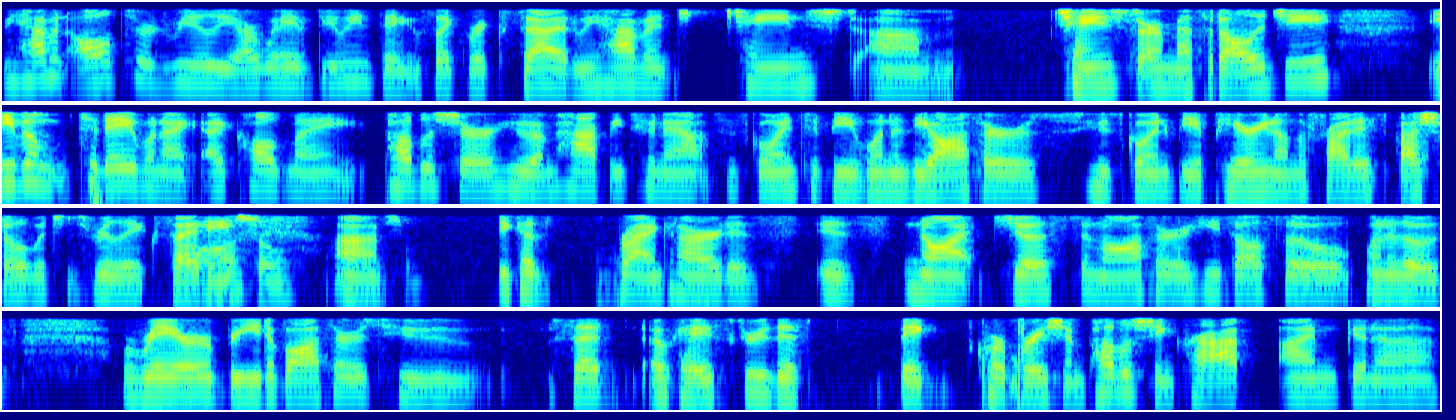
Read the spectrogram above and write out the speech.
we haven't altered really our way of doing things. Like Rick said, we haven't changed um, changed our methodology. Even today, when I, I called my publisher, who I'm happy to announce is going to be one of the authors who's going to be appearing on the Friday special, which is really exciting Awesome. Um, awesome. Because Brian Kennard is is not just an author; he's also one of those rare breed of authors who said, "Okay, screw this big corporation publishing crap. I'm gonna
